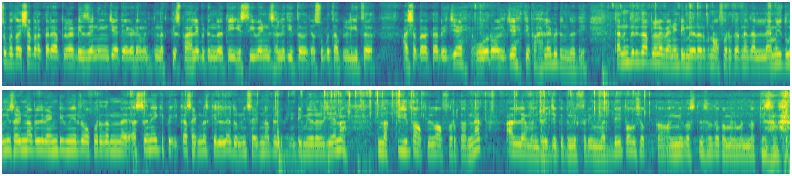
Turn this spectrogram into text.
सोबत अशा प्रकारे आपल्याला डिझायनिंग जे आहे त्या गाडीमध्ये नक्कीच पाहायला भेटून जाते. ए सी इव्हेंट झाले तिथं त्यासोबत आपल्याला इथं अशा प्रकारे जे ओव्हरऑल जे ते पाहायला भेटून जाते. त्यानंतर इथं आपल्याला व्हॅनिटी मिरर पण ऑफर करण्यात आलेला आहे. म्हणजे दोन्ही साईडनं आपल्याला व्हॅनिटी मिरर ऑफर करण्यात असं नाही की एका साईडनंच केलेलं आहे. दोन्ही साईडनं आपल्याला व्हॅनिटी मिरर जे आहे ना ते नक्की इथं आपल्याला ऑफर करण्यात आलेलं आहे म्हणजे जे की तुम्ही फ्रीमध्ये पाहू शकता. आणि मी कसं दिसतो कमेंटमध्ये नक्की सांगा.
